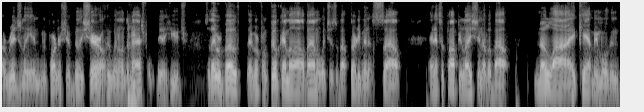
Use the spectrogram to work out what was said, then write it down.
originally in, in, partnership, Billy Sherrill, who went on to mm-hmm. Nashville to be a huge. So they were both. They were from Phil Campbell, Alabama, which is about 30 minutes south, and it's a population of about no lie, it can't be more than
